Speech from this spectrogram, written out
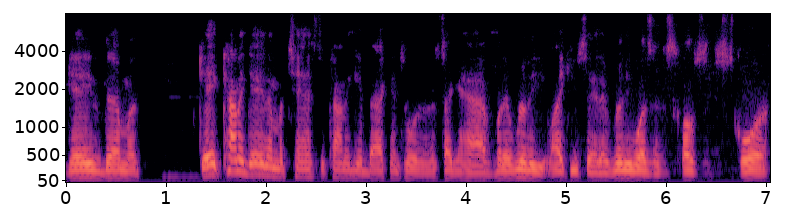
gave them a gave, kind of gave them a chance to kind of get back into it in the second half. But it really, like you said, it really wasn't as close as the score.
